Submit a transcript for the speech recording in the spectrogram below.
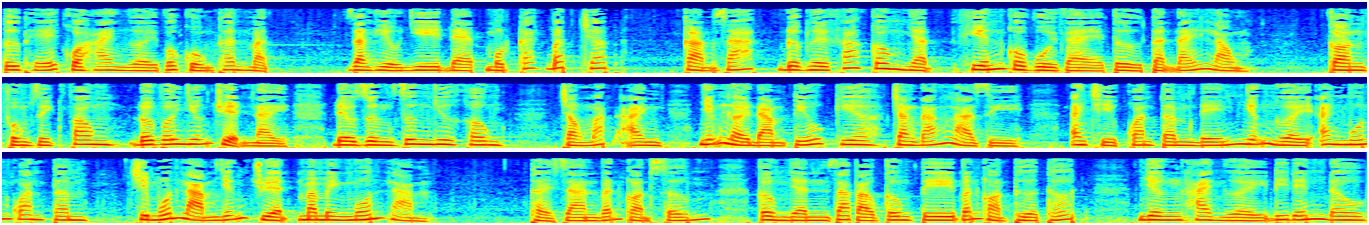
Tư thế của hai người vô cùng thân mật. Giang Hiểu Nhi đẹp một cách bất chấp. Cảm giác được người khác công nhận khiến cô vui vẻ từ tận đáy lòng. Còn Phùng Dịch Phong đối với những chuyện này đều dừng dưng như không. Trong mắt anh, những lời đàm tiếu kia chẳng đáng là gì. Anh chỉ quan tâm đến những người anh muốn quan tâm, chỉ muốn làm những chuyện mà mình muốn làm. Thời gian vẫn còn sớm, công nhân ra vào công ty vẫn còn thưa thớt. Nhưng hai người đi đến đâu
